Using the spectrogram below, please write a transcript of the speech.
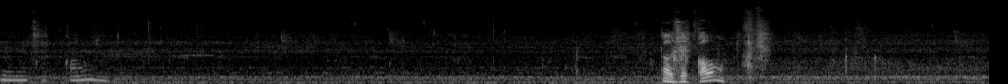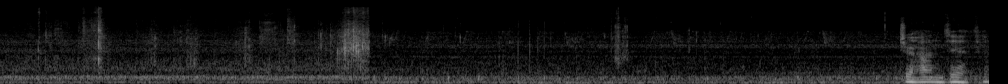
chưa có tao chưa có. Chưa ăn chưa chưa.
